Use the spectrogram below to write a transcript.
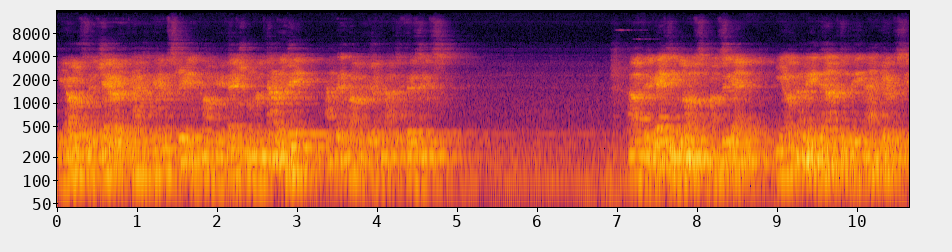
He holds the chair of chemistry and computational metallurgy at the College of Pataphysics. After getting lost once again, he openly doubted the accuracy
